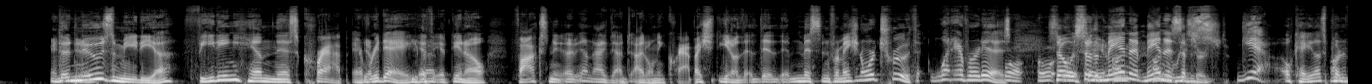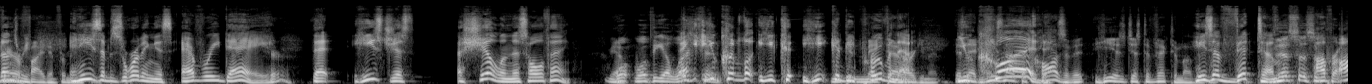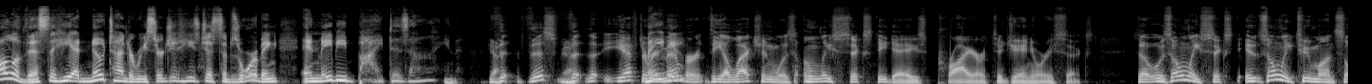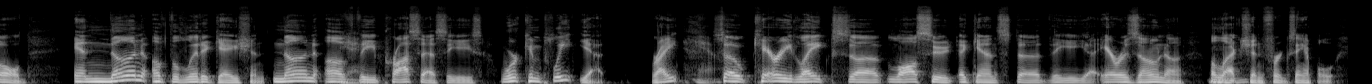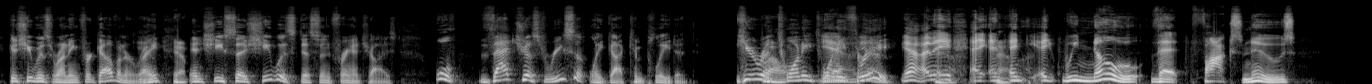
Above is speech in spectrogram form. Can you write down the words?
And the news media feeding him this crap every Yep, day. you If, if you know Fox News, I, I I don't mean crap. I should you know the, the, the misinformation or truth, whatever it is. Well, oh, so so the man un- man is abs- yeah okay. Let's put it under and he's absorbing this every day. Sure. That he's just a shill in this whole thing. Yeah. well, well, the election. You could look. You could. He could be proven that, that. argument. You that could. He's not the cause of it. He is just a victim of He's it. a victim This is a of pro- all of this that he had no time to research it. He's just absorbing, and maybe by design. Yeah. Th- this the, the, you have to Maybe. remember the election was only 60 days prior to January 6th. So it was only 60 it was only 2 months old and none of the litigation, none of the processes were complete yet, right? Yeah. So Kari Lake's uh, lawsuit against uh, the uh, Arizona election, for example, because she was running for governor, right? Yep. And she says she was disenfranchised. Well, that just recently got completed here in Well, 2023. Yeah, I mean, and, and, and, and we know that Fox News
